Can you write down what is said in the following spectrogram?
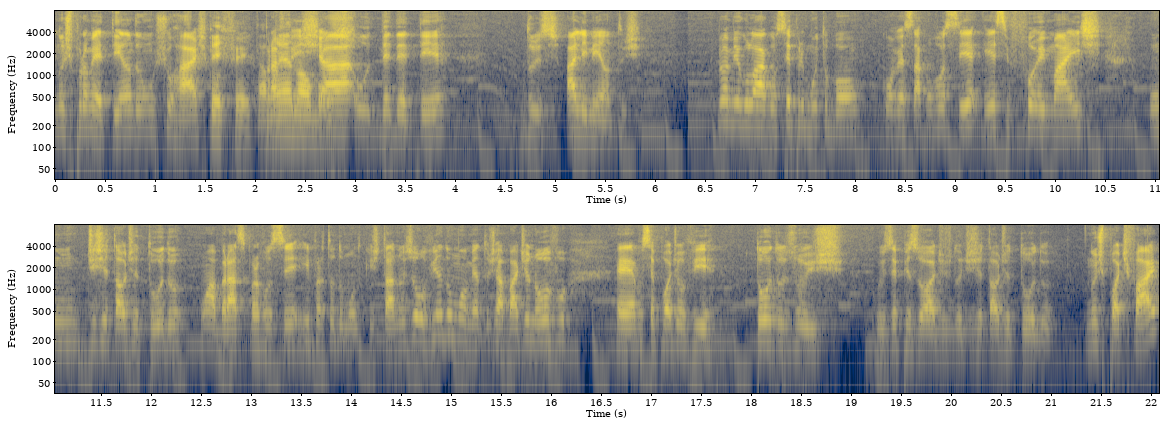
nos prometendo um churrasco Perfeito, para fechar o DDT dos alimentos. Meu amigo Lago, sempre muito bom conversar com você. Esse foi mais um Digital de Tudo. Um abraço para você e para todo mundo que está nos ouvindo. Um momento jabá de novo. É, você pode ouvir todos os, os episódios do Digital de Tudo no Spotify.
